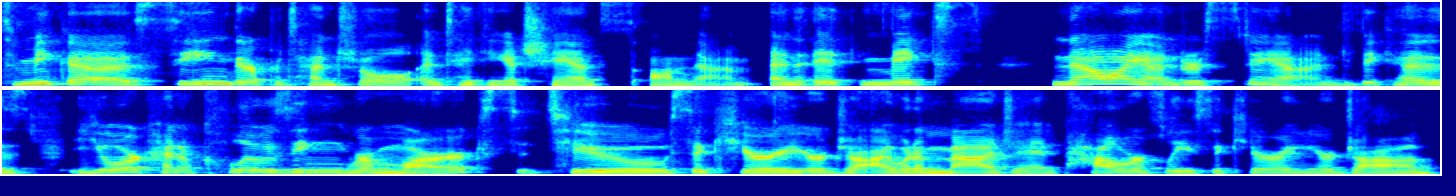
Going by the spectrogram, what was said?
Tameka seeing their potential and taking a chance on them. And it makes now I understand because your kind of closing remarks to secure your job, I would imagine powerfully securing your job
